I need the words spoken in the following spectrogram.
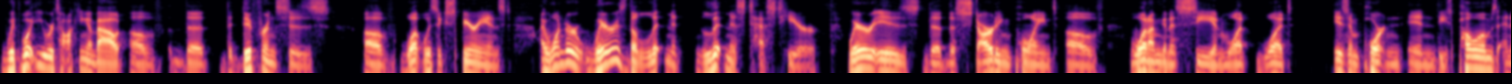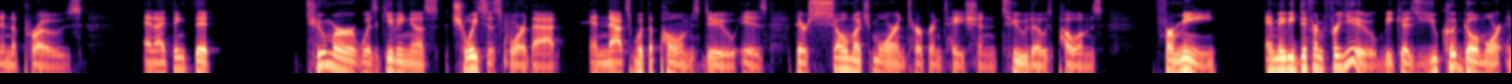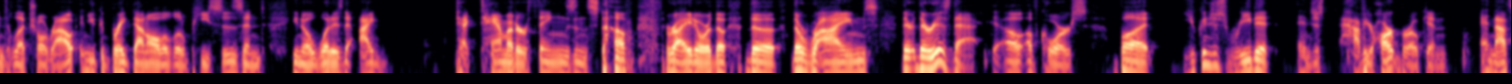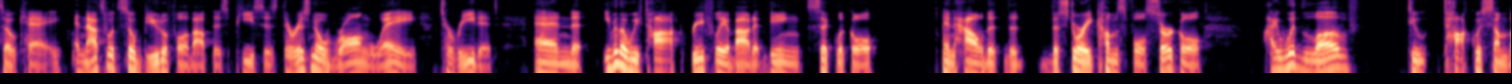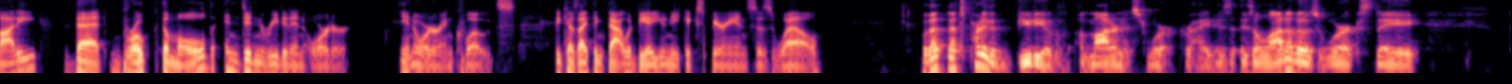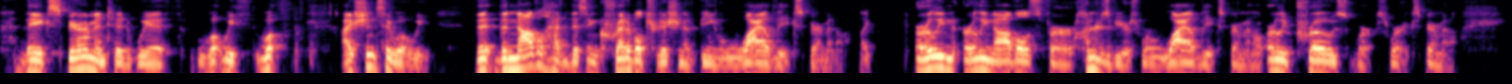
with what you were talking about of the the differences of what was experienced, I wonder where is the litmus litmus test here? Where is the the starting point of what I'm going to see and what what is important in these poems and in the prose? And I think that Toomer was giving us choices for that and that's what the poems do is there's so much more interpretation to those poems for me and maybe different for you because you could go a more intellectual route and you could break down all the little pieces and you know what is the i tectameter things and stuff right or the the the rhymes there there is that of course but you can just read it and just have your heart broken and that's okay and that's what's so beautiful about this piece is there is no wrong way to read it and even though we've talked briefly about it being cyclical and how the the, the story comes full circle I would love to talk with somebody that broke the mold and didn't read it in order, in order in quotes, because I think that would be a unique experience as well. Well, that that's part of the beauty of a modernist work, right? Is is a lot of those works they they experimented with what we what I shouldn't say what we the the novel had this incredible tradition of being wildly experimental. Like early early novels for hundreds of years were wildly experimental. Early prose works were experimental.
